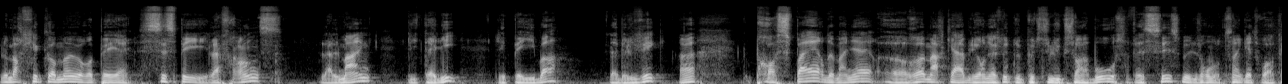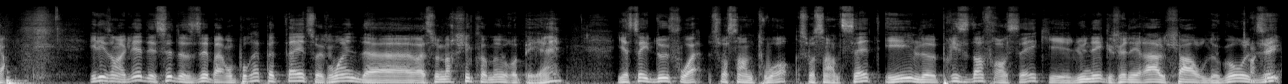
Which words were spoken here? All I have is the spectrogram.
le marché commun européen, six pays, la France, l'Allemagne, l'Italie, les Pays-Bas, la Belgique, hein, prospèrent de manière euh, remarquable. Et on ajoute le petit Luxembourg, ça fait six, mais disons cinq et trois quarts. Et les Anglais décident de se dire, ben, on pourrait peut-être se joindre à ce marché commun européen. Il essaye deux fois, 63, 67, et le président français, qui est l'unique général Charles de Gaulle, dit,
